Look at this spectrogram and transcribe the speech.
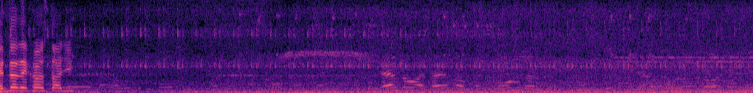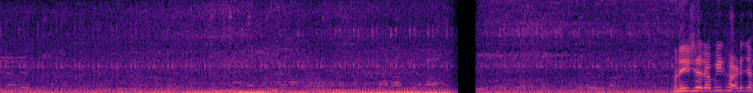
ਇੱਧਰ ਦੇਖੋ ਉਸਤਾਦ ਜੀ। ਮਨੀਸ਼ ਰਵੀ ਖੜ ਜਾ।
